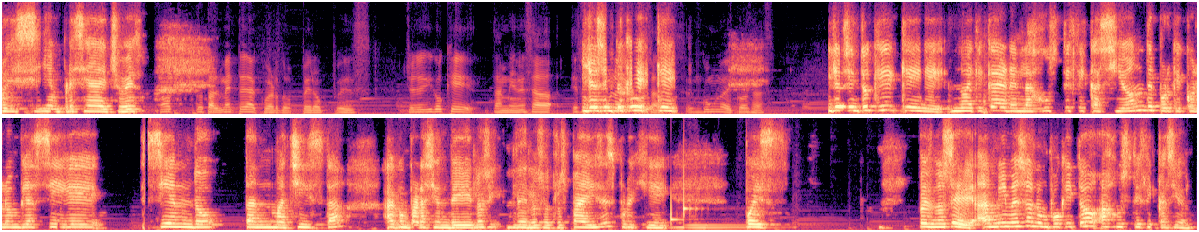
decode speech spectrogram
porque siempre se ha hecho eso. No, totalmente de acuerdo, pero pues yo digo que también esa es yo cúmulo siento de que- cosas, que- es un cúmulo de cosas. Yo siento que, que no hay que caer en la justificación de por qué Colombia sigue siendo tan machista a comparación de los, de los otros países, porque pues, pues no sé, a mí me suena un poquito a justificación,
